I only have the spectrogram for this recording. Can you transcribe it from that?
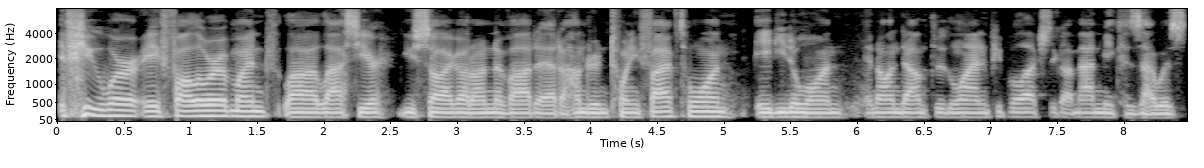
If you were a follower of mine uh, last year, you saw I got on Nevada at 125 to 1, 80 to 1, and on down through the line. People actually got mad at me because I was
